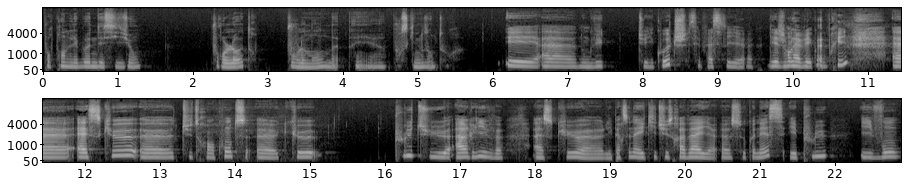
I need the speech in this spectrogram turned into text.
pour prendre les bonnes décisions pour l'autre, pour le monde et euh, pour ce qui nous entoure. Et euh, donc vu que tu es coach, c'est pas si euh, les gens l'avaient compris, est-ce que tu te rends compte que plus tu arrives à ce que les personnes avec qui tu travailles se connaissent et plus ils vont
